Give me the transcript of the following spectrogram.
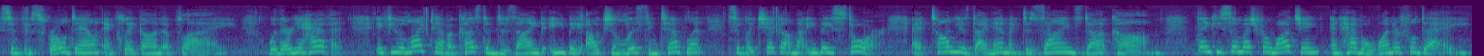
simply scroll down and click on Apply. Well, there you have it. If you would like to have a custom designed eBay auction listing template, simply check out my eBay store at tonyasdynamicdesigns.com. Thank you so much for watching and have a wonderful day.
